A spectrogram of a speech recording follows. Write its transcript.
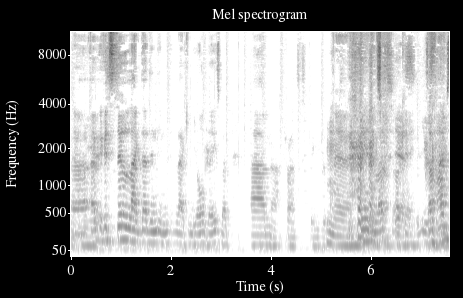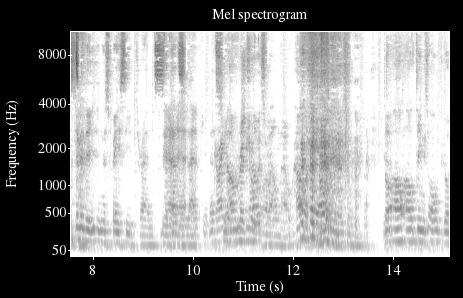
Uh, Mm, If it's still like that in, in like in the old days, but um, Nah, trance is changed. Mm, yeah. changed a lot. Yes, okay, it used so. I'm still in the in the spacey trance. Yeah, that's yeah, like that's kind of retro now, as well now. Oh, okay, also retro. So all, all things old go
